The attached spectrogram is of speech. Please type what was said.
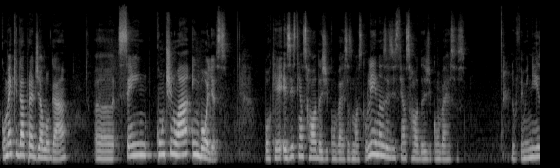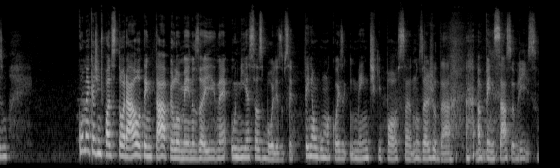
Como é que dá para dialogar uh, sem continuar em bolhas? Porque existem as rodas de conversas masculinas, existem as rodas de conversas do feminismo. Como é que a gente pode estourar ou tentar, pelo menos, aí, né, unir essas bolhas? Você tem alguma coisa em mente que possa nos ajudar a pensar sobre isso?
